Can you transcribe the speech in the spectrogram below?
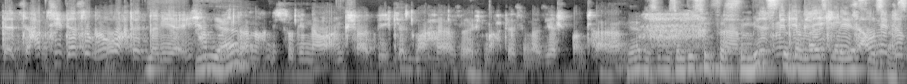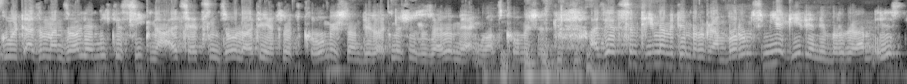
das, haben Sie das so beobachtet bei mir? Ich habe ja. mich da noch nicht so genau angeschaut, wie ich das mache. Also ich mache das immer sehr spontan. Ja, das ist so ein bisschen verschmitzt. Ähm, das mit dem Lächeln ist auch nicht so gut. Also man soll ja nicht das Signal setzen, so Leute, jetzt wird's komisch, sondern die Leute müssen so selber merken, was komisch ist. Also jetzt zum Thema mit dem Programm. Worum es mir geht in dem Programm ist,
